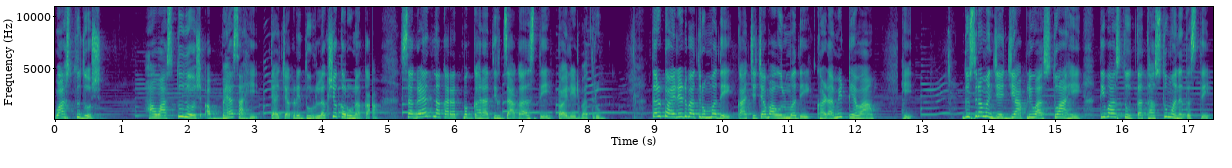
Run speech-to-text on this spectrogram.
वास्तुदोष. हा वास्तुदोष अभ्यास आहे. त्याच्याकडे दुर्लक्ष करू नका. सगळ्यात नकारात्मक घरातील जागा असते टॉयलेट बाथरूम तर टॉयलेट बाथरूममध्ये काचेच्या बाऊलमध्ये खडा मीठ ठेवा. हे. दुसरं म्हणजे जी आपली वास्तू आहे ती वास्तू तथास्तू म्हणत असते.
